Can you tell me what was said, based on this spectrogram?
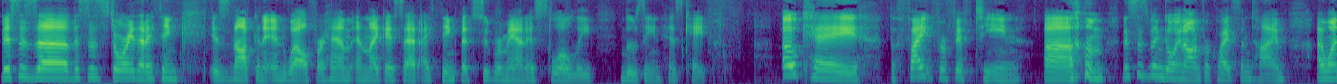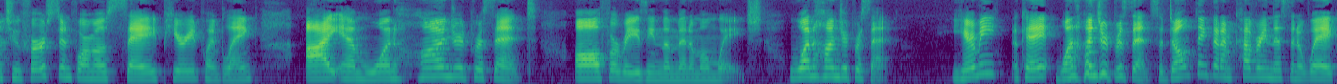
this is a this is a story that I think is not going to end well for him. And like I said, I think that Superman is slowly losing his cape. Okay, the fight for 15. Um, this has been going on for quite some time. I want to first and foremost say, period, point blank, I am 100% all for raising the minimum wage. 100%. You hear me? Okay? 100%. So don't think that I'm covering this in a way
